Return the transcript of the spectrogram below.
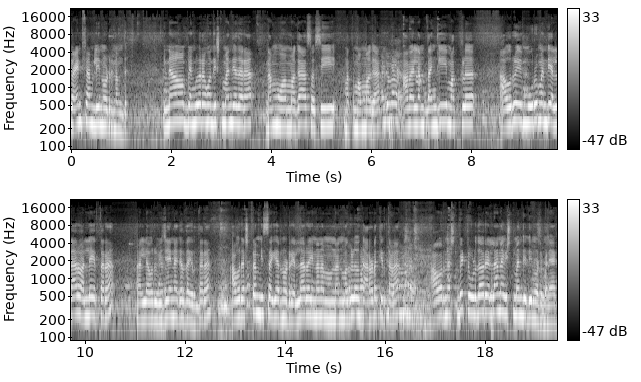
ಜಾಯಿಂಟ್ ಫ್ಯಾಮಿಲಿ ನೋಡ್ರಿ ನಮ್ದು. ಇನ್ನ ಬೆಂಗಳೂರಾಗ ಒಂದಿಷ್ಟು ಮಂದಿ ಅದಾರ. ನಮ್ಮ ಮಗ, ಸೊಸಿ ಮತ್ತು ಮೊಮ್ಮಗ. ಆಮೇಲೆ ನಮ್ಮ ತಂಗಿ ಮಕ್ಕಳು ಅವರು ಈ ಮೂರು ಮಂದಿ ಎಲ್ಲರೂ ಅಲ್ಲೇ ಇರ್ತಾರ. ಅಲ್ಲಿ ಅವರು ವಿಜಯನಗರದಾಗ ಇರ್ತಾರೆ. ಅವ್ರಷ್ಟ ಮಿಸ್ ಆಗ್ಯಾರ ನೋಡ್ರಿ. ಎಲ್ಲರೂ ಇನ್ನು ನಮ್ಮ ನನ್ನ ಮಗಳು ಧಾರವಾಡಕ್ಕೆ ಇರ್ತಾಳ. ಅವ್ರನ್ನಷ್ಟು ಬಿಟ್ಟು ಉಳ್ದವ್ರೆಲ್ಲ ನಾವು ಇಷ್ಟು ಮಂದಿ ಇದೀವಿ ನೋಡ್ರಿ ಮನ್ಯಾಗ.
